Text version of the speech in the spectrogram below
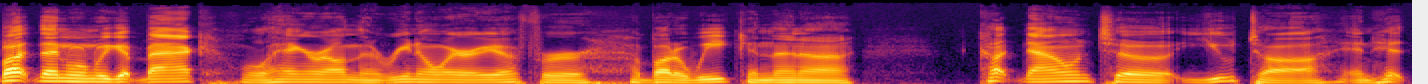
But then when we get back, we'll hang around the Reno area for about a week and then uh, cut down to Utah and hit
